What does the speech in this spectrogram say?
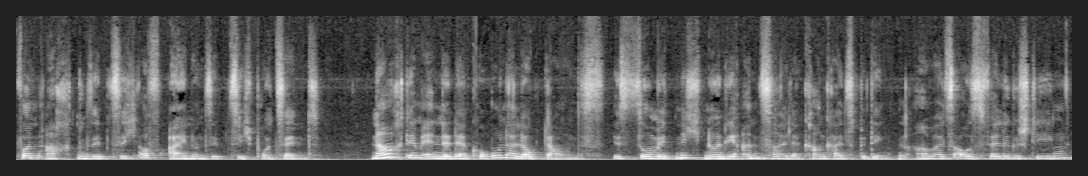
von 78 auf 71 Prozent. Nach dem Ende der Corona-Lockdowns ist somit nicht nur die Anzahl der krankheitsbedingten Arbeitsausfälle gestiegen,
